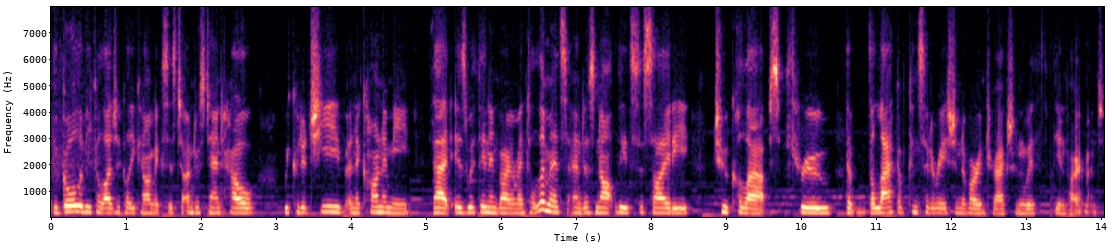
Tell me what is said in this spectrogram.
The goal of ecological economics is to understand how we could achieve an economy that is within environmental limits and does not lead society to collapse through the, the lack of consideration of our interaction with the environment.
